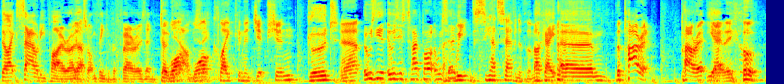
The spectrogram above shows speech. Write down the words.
They're like Saudi pyro. That's what I'm thinking for Pharaohs. And don't do that, walk, walk like an Egyptian. Good. Yeah. Who was, the, who was his tag partner we said? We he had seven of them. okay, um, The parrot. Parrot, Yeah, yeah. there you go.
